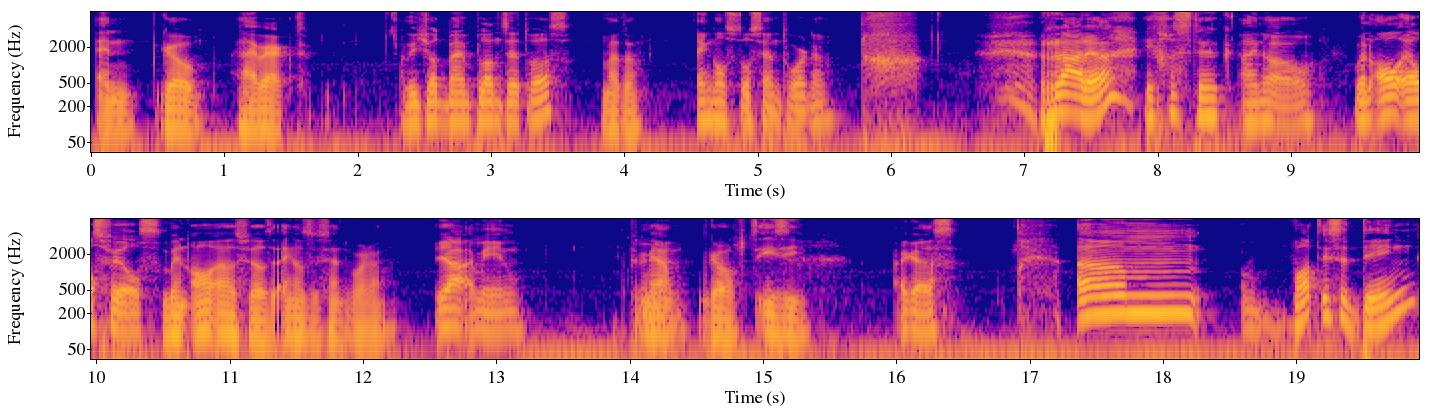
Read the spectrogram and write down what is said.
En girl, hij werkt. Weet je wat mijn plan Z was? Maar dan, Engels docent worden. Raar hè? ik ga stuk. I know. When all else fails. Ben all else fails Engels docent worden. Ja, I mean... Ja, girl, it's easy. I guess. Ehm, wat is het ding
